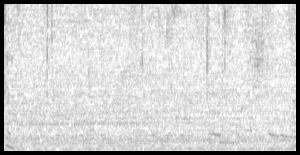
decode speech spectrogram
อืมอ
